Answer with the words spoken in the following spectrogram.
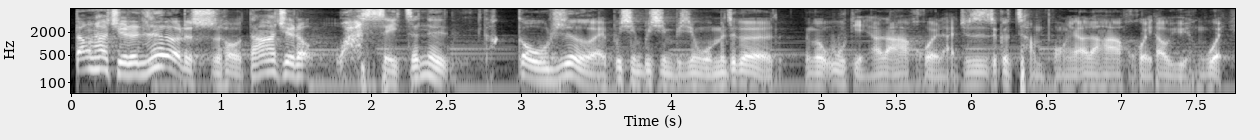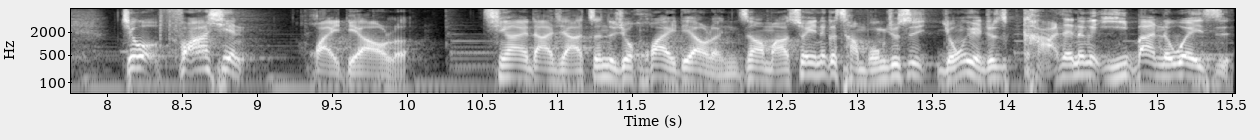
当他觉得热的时候，当他觉得哇塞，真的够热哎，不行不行不行，我们这个那个屋顶要让它回来，就是这个敞篷要让它回到原位，结果发现坏掉了。亲爱的大家，真的就坏掉了，你知道吗？所以那个敞篷就是永远就是卡在那个一半的位置，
